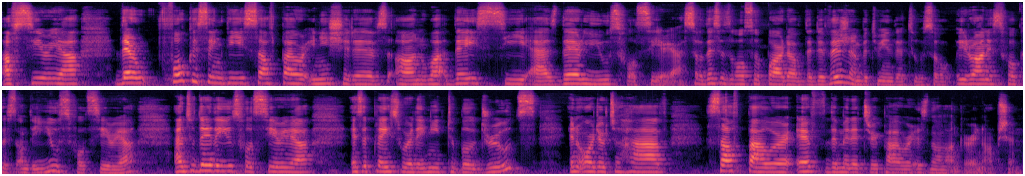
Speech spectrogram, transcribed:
of Syria. They're focusing these soft power initiatives on what they see as their useful Syria. So this is also part of the division between the two. So Iran is focused on the useful Syria, and today the useful Syria is a place where they need to build roots in order to have soft power if the military power is no longer an option.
